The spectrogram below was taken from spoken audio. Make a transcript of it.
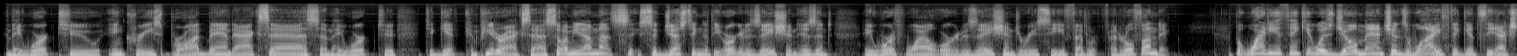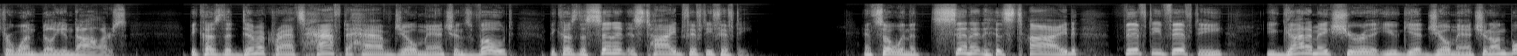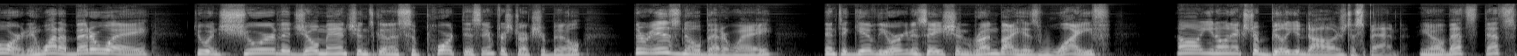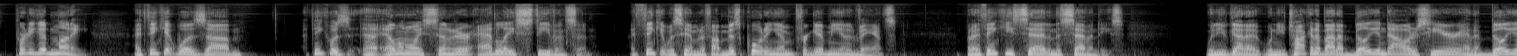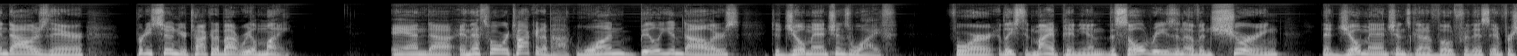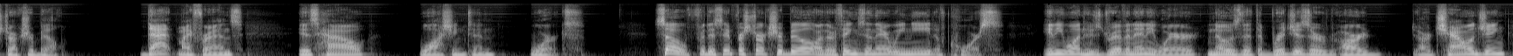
and they work to increase broadband access and they work to to get computer access. So I mean, I'm not su- suggesting that the organization isn't a worthwhile organization to receive federal federal funding. But why do you think it was Joe Manchin's wife that gets the extra 1 billion dollars? Because the Democrats have to have Joe Manchin's vote because the Senate is tied 50-50. And so when the Senate is tied 50-50, you got to make sure that you get Joe Manchin on board. And what a better way to ensure that Joe Manchin's going to support this infrastructure bill? There is no better way than to give the organization run by his wife, oh, you know, an extra billion dollars to spend. You know, that's that's pretty good money. I think it was, um, I think it was uh, Illinois Senator Adlai Stevenson. I think it was him, and if I'm misquoting him, forgive me in advance. But I think he said in the 70s when you've got a when you're talking about a billion dollars here and a billion dollars there, pretty soon you're talking about real money, and uh, and that's what we're talking about. One billion dollars to Joe Manchin's wife for, at least in my opinion, the sole reason of ensuring that Joe Manchin's going to vote for this infrastructure bill. That, my friends, is how Washington works. So, for this infrastructure bill, are there things in there we need? Of course anyone who's driven anywhere knows that the bridges are are are challenging.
